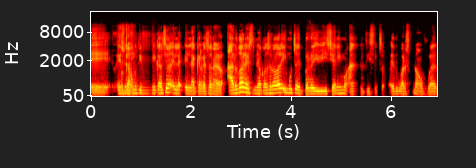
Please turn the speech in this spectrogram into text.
Eh, es una justificación en la, en la que resonaron ardores neoconservadores y mucho de prohibicionismo antisexo. Edward Snowden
